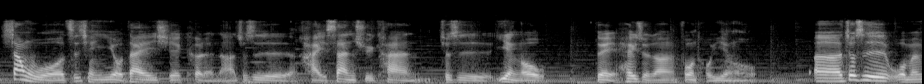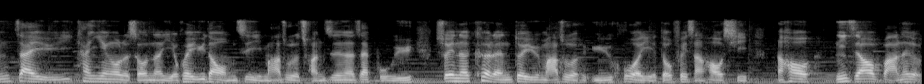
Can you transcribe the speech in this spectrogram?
像我之前也有带一些客人啊，就是海上去看，就是燕鸥，对，黑水端凤头燕鸥，呃，就是我们在于看燕鸥的时候呢，也会遇到我们自己马祖的船只呢在捕鱼，所以呢，客人对于马祖的渔获也都非常好奇。然后你只要把那个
